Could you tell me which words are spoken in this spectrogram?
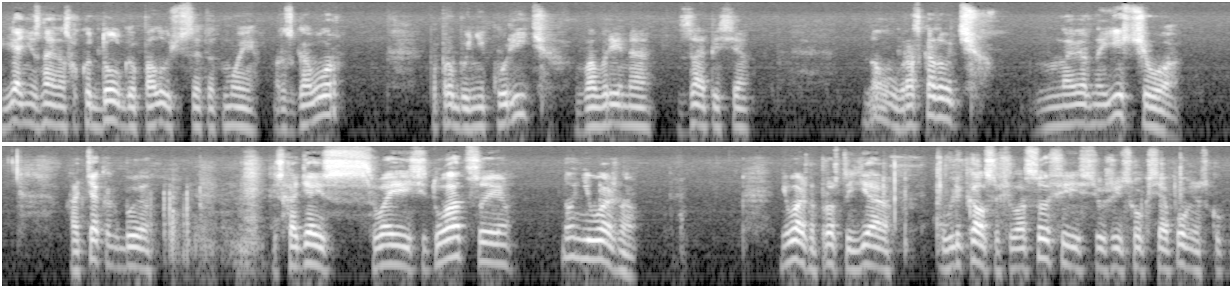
я не знаю, насколько долго получится этот мой разговор. Попробую не курить во время записи. Ну, рассказывать, наверное, есть чего. Хотя, как бы, исходя из своей ситуации, ну, неважно. Неважно, просто я увлекался философией всю жизнь, сколько себя помню, сколько,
